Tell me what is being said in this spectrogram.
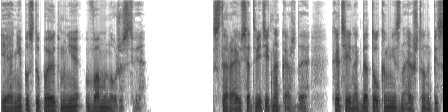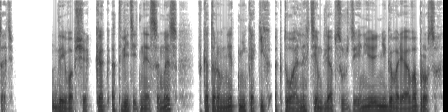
и они поступают мне во множестве. Стараюсь ответить на каждое, хотя иногда толком не знаю, что написать. Да и вообще, как ответить на СМС, в котором нет никаких актуальных тем для обсуждения, не говоря о вопросах,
